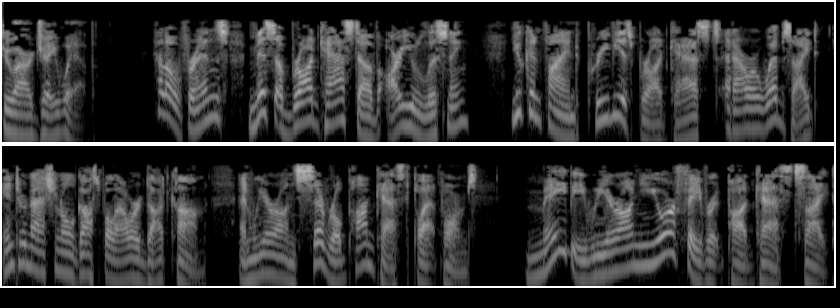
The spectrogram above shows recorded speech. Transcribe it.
to our Jay Webb. Hello, friends. Miss a broadcast of Are You Listening? You can find previous broadcasts at our website, internationalgospelhour.com, and we are on several podcast platforms. Maybe we are on your favorite podcast site.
